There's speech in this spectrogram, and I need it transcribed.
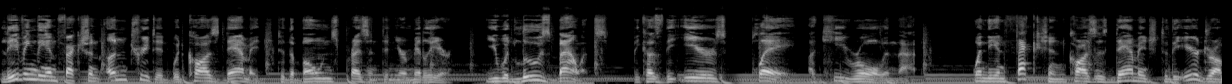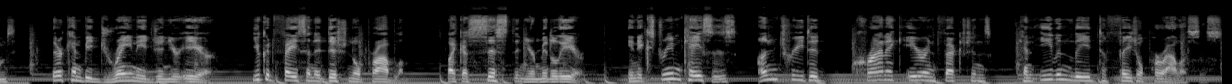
Leaving the infection untreated would cause damage to the bones present in your middle ear. You would lose balance because the ears play a key role in that. When the infection causes damage to the eardrums, there can be drainage in your ear, you could face an additional problem, like a cyst in your middle ear. In extreme cases, untreated chronic ear infections can even lead to facial paralysis.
